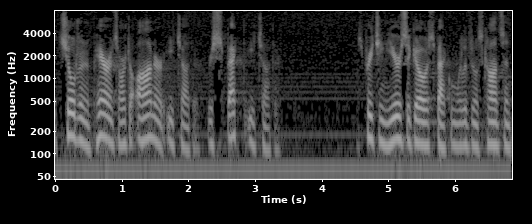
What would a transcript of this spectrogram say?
the children and parents are to honor each other, respect each other preaching years ago, back when we lived in Wisconsin,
